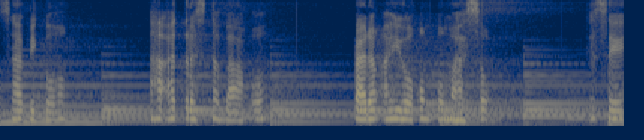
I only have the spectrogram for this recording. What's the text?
sabi ko, aatras na ba ako? Parang ayokong pumasok. Kasi,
